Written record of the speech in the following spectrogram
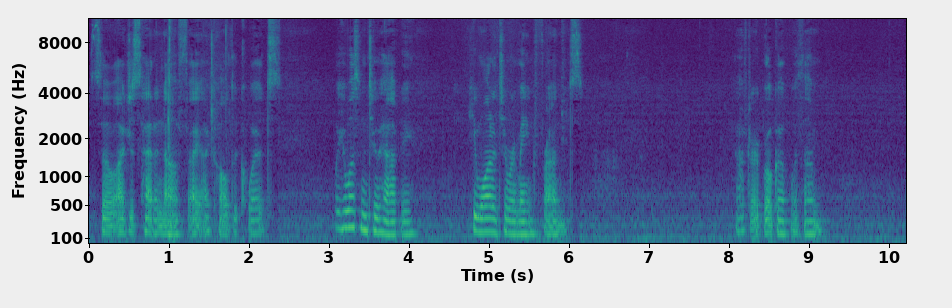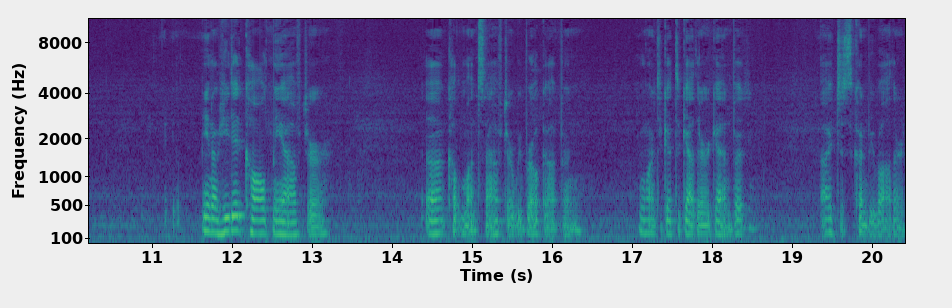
so I just had enough. I, I called it quits. Well, he wasn't too happy. He wanted to remain friends after I broke up with him. You know, he did call me after, uh, a couple months after we broke up, and he wanted to get together again, but I just couldn't be bothered.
